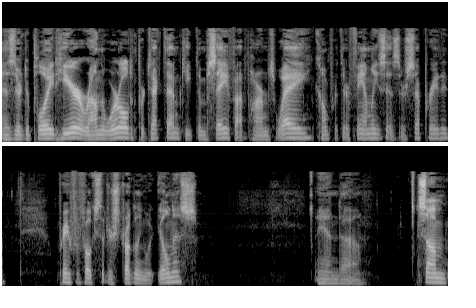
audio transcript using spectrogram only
as they're deployed here around the world, protect them, keep them safe out of harm's way, comfort their families as they're separated. Pray for folks that are struggling with illness and uh, some,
